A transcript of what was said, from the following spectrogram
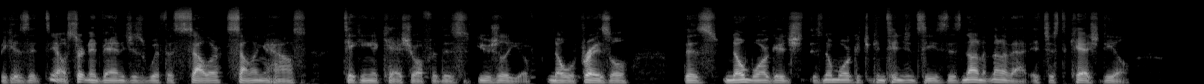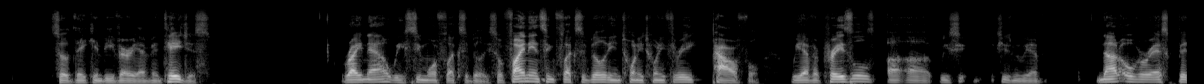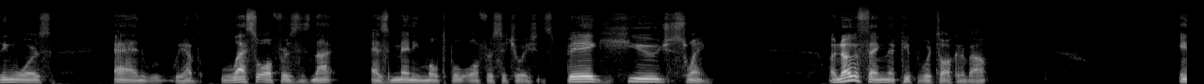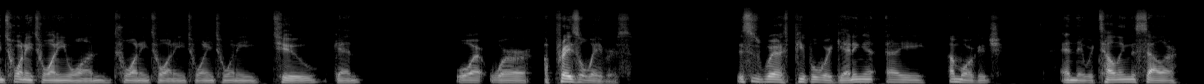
Because it's, you know, certain advantages with a seller selling a house, taking a cash offer. There's usually no appraisal, there's no mortgage, there's no mortgage contingencies, there's none, none of that. It's just a cash deal. So they can be very advantageous. Right now, we see more flexibility. So financing flexibility in 2023, powerful. We have appraisals. Uh, uh, we excuse me. We have not over ask bidding wars, and we have less offers. There's not as many multiple offer situations. Big, huge swing. Another thing that people were talking about in 2021, 2020, 2022, again, were, were appraisal waivers. This is where people were getting a, a, a mortgage and they were telling the seller,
